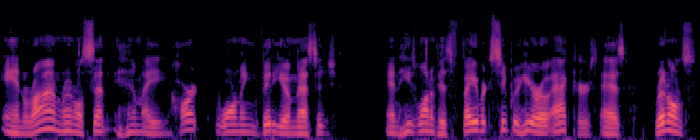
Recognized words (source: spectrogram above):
And Ryan Reynolds sent him a heartwarming video message. And he's one of his favorite superhero actors, as Reynolds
